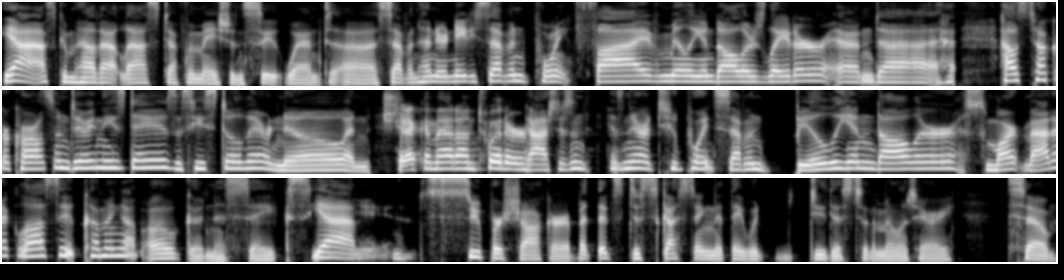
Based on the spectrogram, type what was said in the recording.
Yeah, ask him how that last defamation suit went. Uh, $787.5 million later. And uh, how's Tucker Carlson doing these days? Is he still there? No. And check him out on Twitter. Gosh, isn't, isn't there a $2.7 billion Smartmatic lawsuit coming up? Oh, goodness sakes. Yeah, super shocker. But it's disgusting that they would do this to the military. So,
